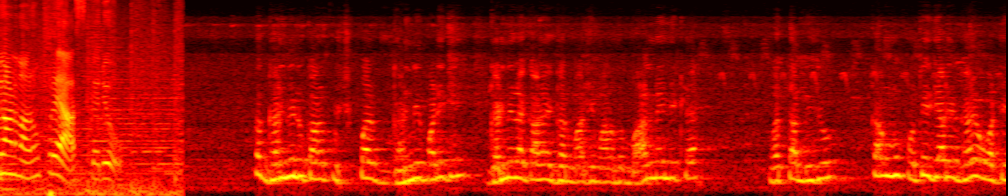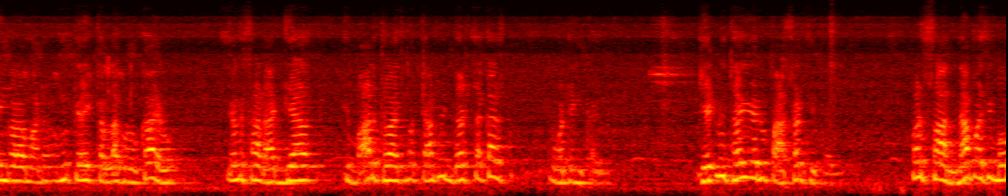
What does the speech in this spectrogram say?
જાણવાનો પ્રયાસ કર્યો. ગરમીનું કારણ પુષ્કળ ગરમી પડી હતી ગરમીના કારણે ઘરમાંથી માણસો બહાર નહીં નીકળ્યા. વત્તા બીજું કે હું પોતે જ્યારે ગયો વોટિંગ કરવા માટે, હું ત્યાં એક કલાક રોકાયો. એટલે સાડા અગિયારથી બાર થવા ત્યાંથી દસ ટકા વોટિંગ થયું. જેટલું થયું એટલું પાછળથી થયું. પણ સાંજના પછી બહુ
